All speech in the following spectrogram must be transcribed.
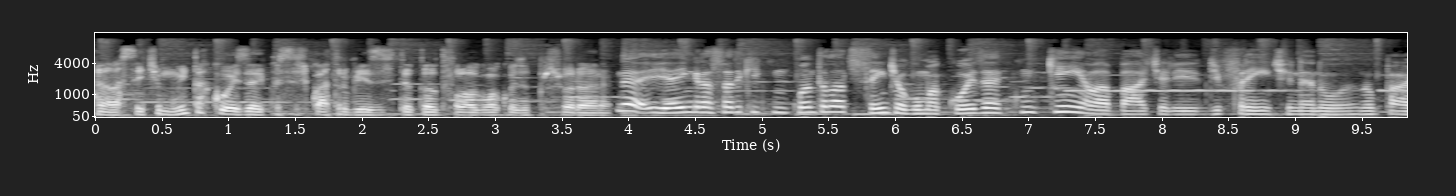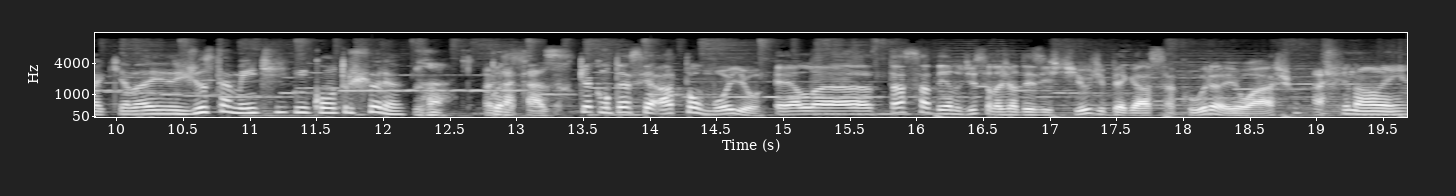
Ela sente muita coisa com esses quatro meses tentando falar alguma coisa pro Chorana. Né, e é engraçado que enquanto ela sente alguma coisa, com quem ela bate ali de frente, né, no, no parque? Ela justamente encontra o Choran. Por acaso. O que acontece é a Tomoyo, ela tá sabendo disso, ela já desistiu de pegar a Sakura, eu acho. Acho que não, hein?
